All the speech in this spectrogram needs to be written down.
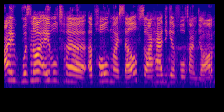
I was not able to uphold myself, so I had to get a full time job.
